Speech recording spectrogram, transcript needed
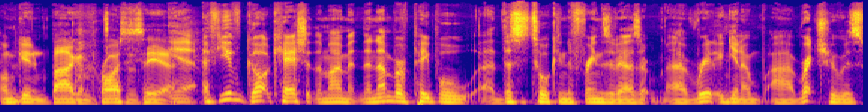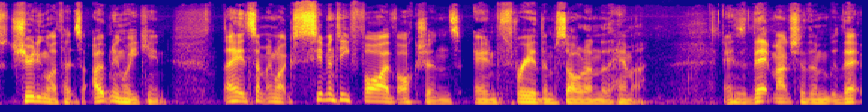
I'm getting bargain prices here." Yeah, if you've got cash at the moment, the number of people, uh, this is talking to friends of ours, at, uh, you know, uh, Rich, who was shooting with his opening weekend, they had something like 75 auctions and three of them sold under the hammer. And that much of them, that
